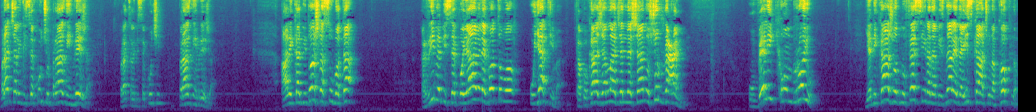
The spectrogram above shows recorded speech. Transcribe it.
Vraćali bi se kuću praznih mreža. Vraćali bi se kući praznih mreža. Ali kad bi došla subota, ribe bi se pojavile gotovo u jatima. Kako kaže Allah Đelešanu, šurra'an. U velikom broju. Jedni kažu od mufesira da bi znali da iskaču na kopno.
